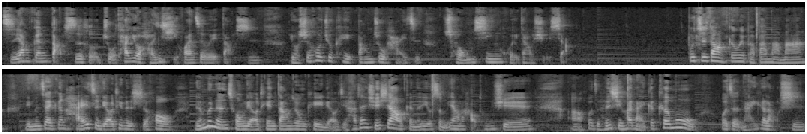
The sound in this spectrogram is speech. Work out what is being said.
只要跟导师合作，他又很喜欢这位导师，有时候就可以帮助孩子重新回到学校。不知道各位爸爸妈妈，你们在跟孩子聊天的时候，能不能从聊天当中可以了解他在学校可能有什么样的好同学啊，或者很喜欢哪一个科目，或者哪一个老师？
